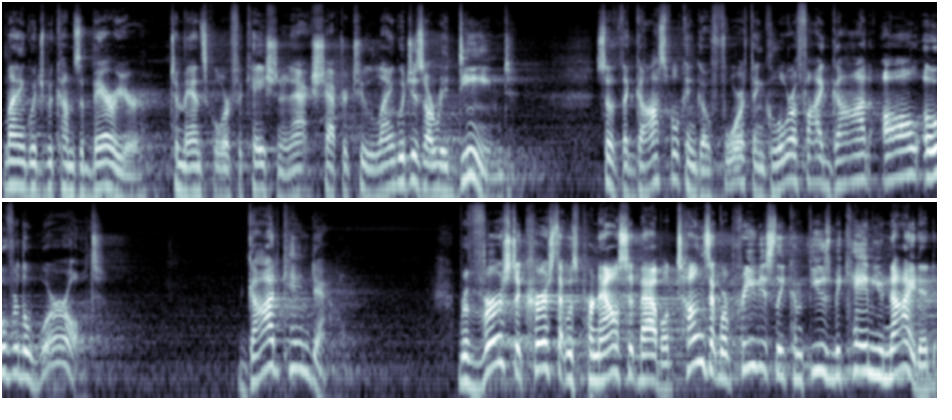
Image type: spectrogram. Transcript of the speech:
language becomes a barrier to man's glorification. In Acts chapter 2, languages are redeemed so that the gospel can go forth and glorify God all over the world. God came down reversed a curse that was pronounced at Babel. Tongues that were previously confused became united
